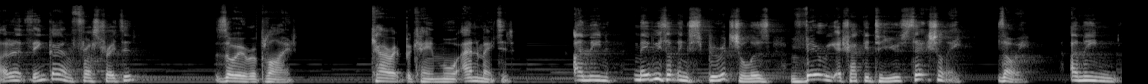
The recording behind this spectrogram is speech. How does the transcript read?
I don't think I am frustrated, Zoe replied. Carrot became more animated. I mean, maybe something spiritual is very attracted to you sexually, Zoe. I mean,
